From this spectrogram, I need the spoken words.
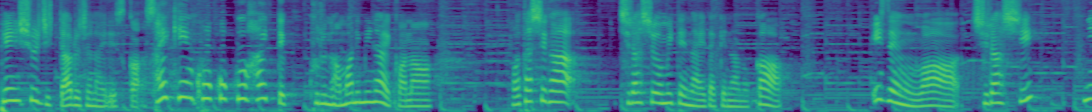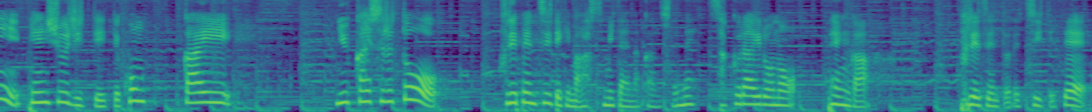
ペン習字ってあるじゃないですか。最近広告入ってくるのあまり見ないかな。私がチラシを見てないだけなのか、以前はチラシにペン習字って言って、今回入会すると筆ペンついてきますみたいな感じでね、桜色のペンがプレゼントでついてて、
